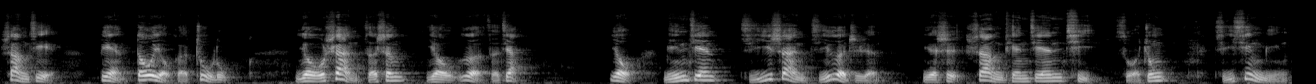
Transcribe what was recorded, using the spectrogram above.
上界便都有个注路，有善则生，有恶则降。又民间极善极恶之人，也是上天奸气所终，其性命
